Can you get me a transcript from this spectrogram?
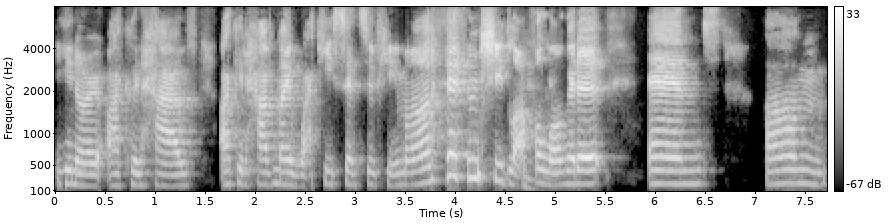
you know i could have i could have my wacky sense of humor and she'd laugh along at it and um,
